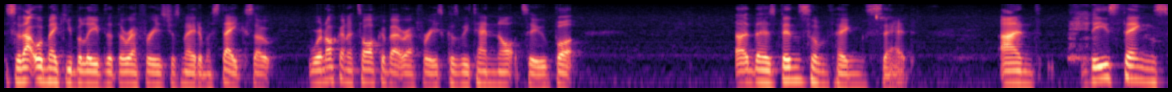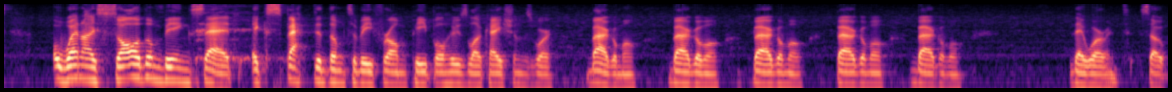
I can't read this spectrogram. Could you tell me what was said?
So that would make you believe that the referees just made a mistake. So we're not going to talk about referees because we tend not to, but uh, there's been some things said. And these things, when I saw them being said, expected them to be from people whose locations were Bergamo, Bergamo, Bergamo, Bergamo, Bergamo. They weren't. So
